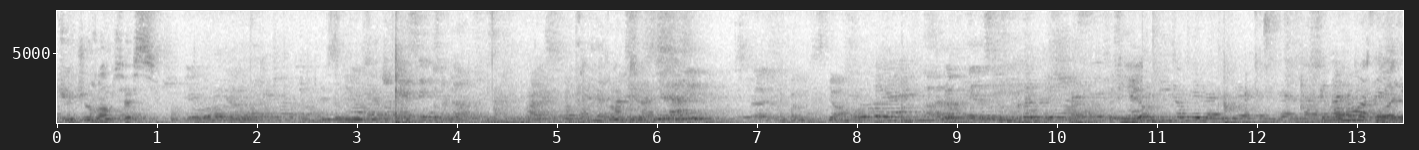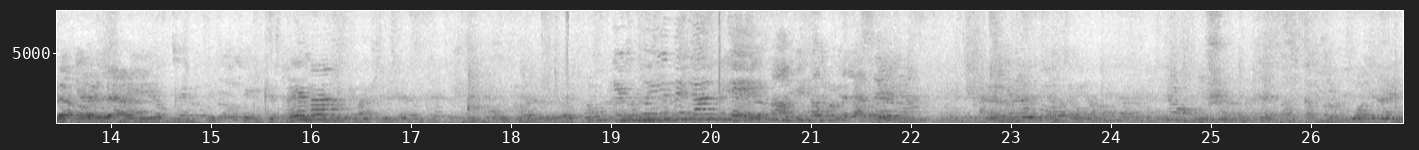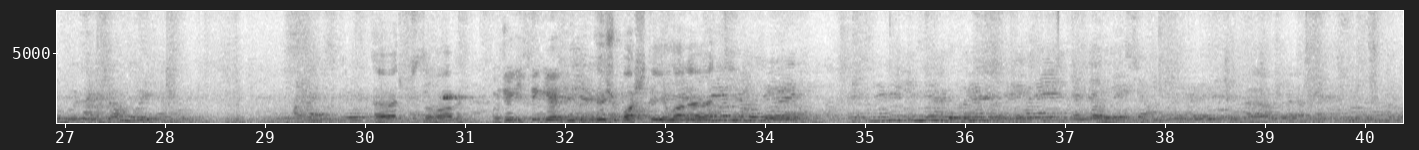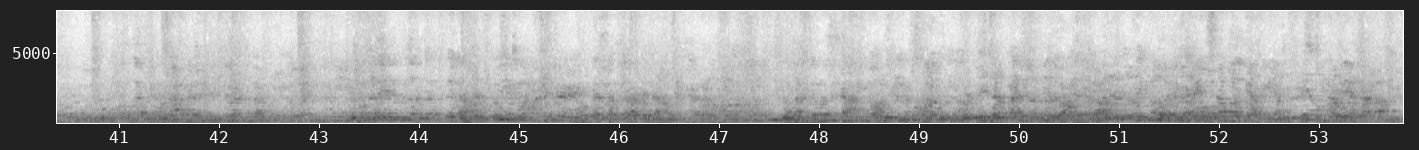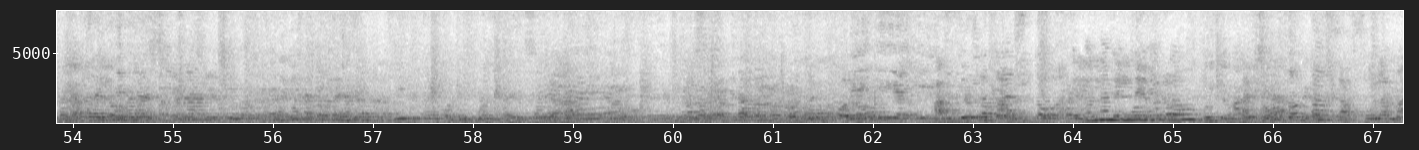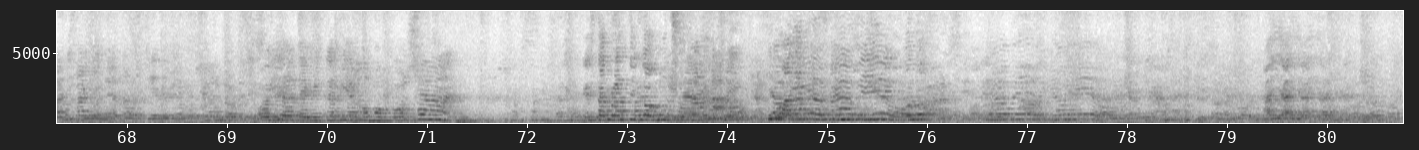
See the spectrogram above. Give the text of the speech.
Üçüncü Ramses. İzlediğimiz yer. Estoy Evet Mustafa abi. Hoca gittin geldin. Üç başlı yılan evet. Azul, amarillo, el, el negro, azul, amarillo, negro, tiene los colores. Oye, de Victoria, ¿cómo posan? Esta practica mucho más. Veo, veo. Ay, ay, ay. ay.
